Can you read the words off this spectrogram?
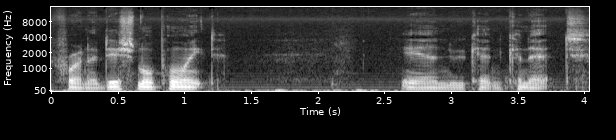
for an additional point. And you can connect.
